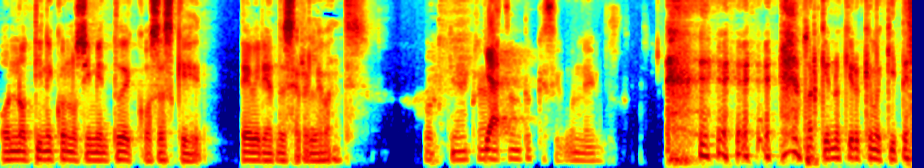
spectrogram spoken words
o no tiene conocimiento de cosas que deberían de ser relevantes. ¿Por qué ya. tanto que según él? Porque no quiero que me quiten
